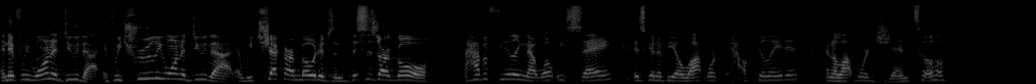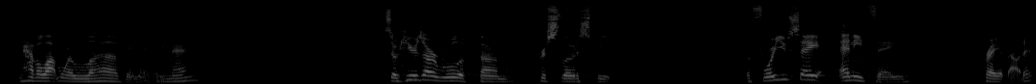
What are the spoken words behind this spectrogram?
And if we want to do that, if we truly want to do that, and we check our motives and this is our goal, I have a feeling that what we say is going to be a lot more calculated and a lot more gentle and have a lot more love in it. Amen? So here's our rule of thumb for slow to speak. Before you say anything, pray about it.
